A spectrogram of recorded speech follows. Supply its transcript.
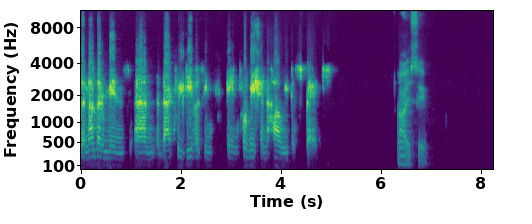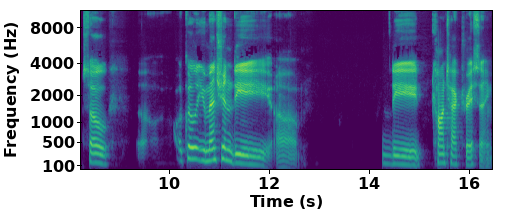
another means, and that will give us in, information how it spreads. I see. So, clearly, you mentioned the uh, the contact tracing.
